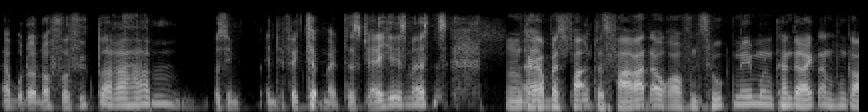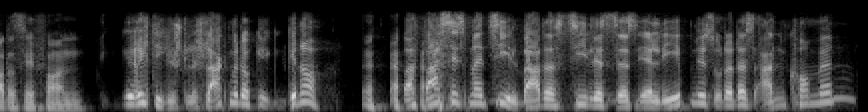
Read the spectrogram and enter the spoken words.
ähm, oder noch verfügbarer haben, was im Endeffekt das gleiche ist meistens. Und da kann man ähm, das Fahrrad auch auf den Zug nehmen und kann direkt an den Gardasee fahren. Richtig, schlag mir doch, genau, was ist mein Ziel? War das Ziel jetzt das Erlebnis oder das Ankommen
